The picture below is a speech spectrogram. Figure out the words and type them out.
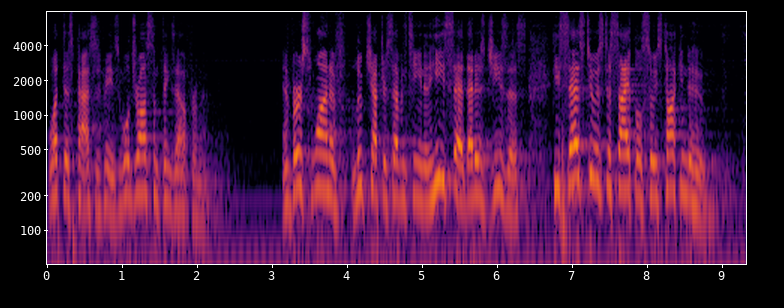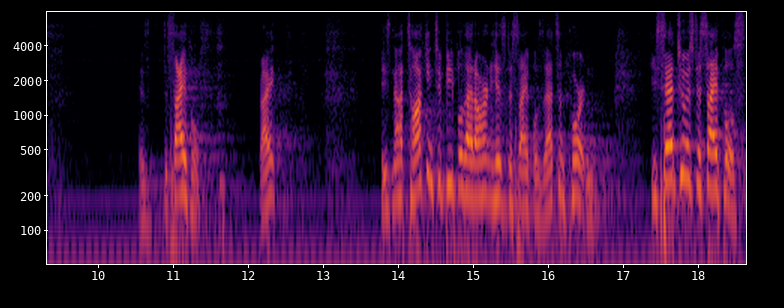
what this passage means. We'll draw some things out from it. In verse 1 of Luke chapter 17, and he said, that is Jesus, he says to his disciples, so he's talking to who? His disciples, right? He's not talking to people that aren't his disciples. That's important. He said to his disciples,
